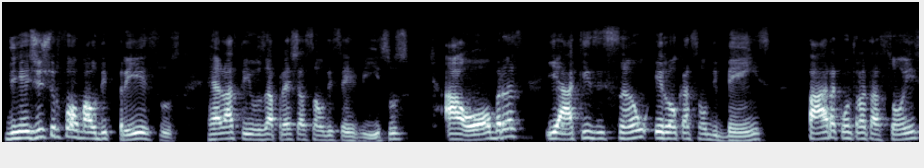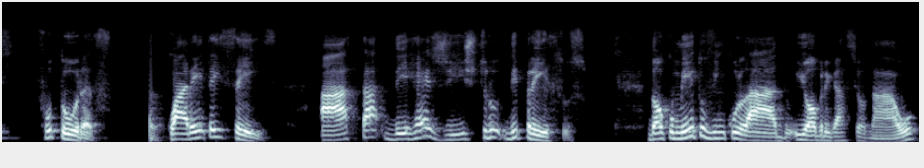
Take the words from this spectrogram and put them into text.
de registro formal de preços relativos à prestação de serviços, a obras e à aquisição e locação de bens para contratações futuras. 46 ata de registro de preços. Documento vinculado e obrigacional,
